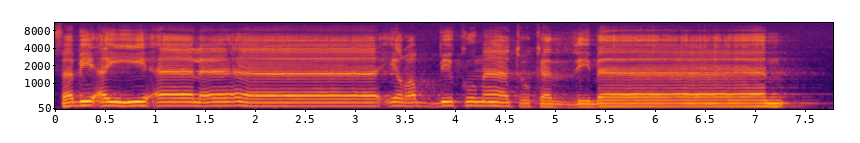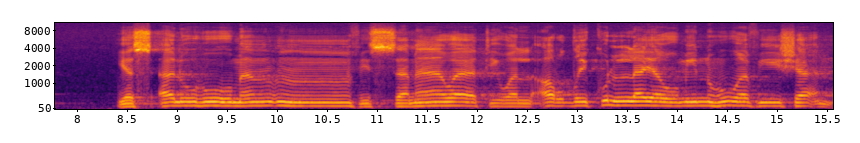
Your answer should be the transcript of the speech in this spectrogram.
فبأي آلاء ربكما تكذبان؟ يسأله من في السماوات والأرض كل يوم هو في شأن.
